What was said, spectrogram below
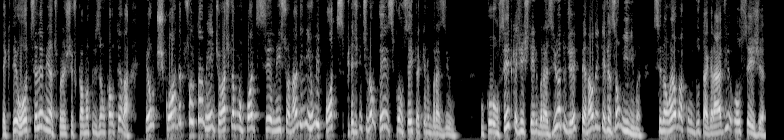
Tem que ter outros elementos para justificar uma prisão cautelar. Eu discordo absolutamente. Eu acho que ela não pode ser mencionada em nenhuma hipótese, porque a gente não tem esse conceito aqui no Brasil. O conceito que a gente tem no Brasil é do direito penal da intervenção mínima. Se não é uma conduta grave, ou seja,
